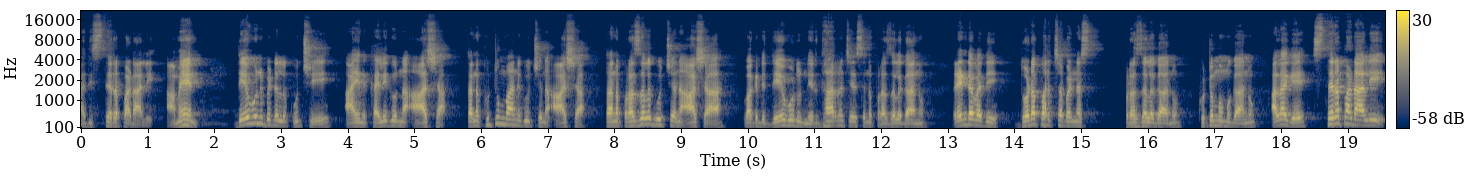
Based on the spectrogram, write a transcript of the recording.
అది స్థిరపడాలి. ఆమెన్. దేవుని బిడ్డలు కూర్చి ఆయన కలిగి ఉన్న ఆశ తన కుటుంబాన్ని కూర్చున్న ఆశ తన ప్రజలు కూర్చున్న ఆశ ఒకటి దేవుడు నిర్ధారణ చేసిన ప్రజలుగాను రెండవది దృఢపరచబడిన ప్రజలుగాను కుటుంబముగాను అలాగే స్థిరపడాలి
